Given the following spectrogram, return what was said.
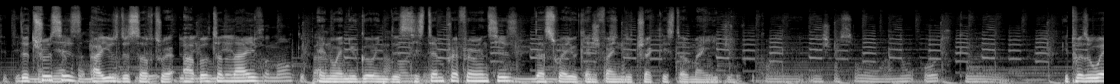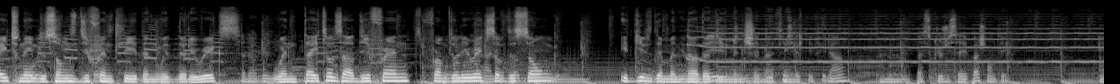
C'était The une truth is, I use de- the software Ableton Live, and when you go in the system preferences, that's where you can find the tracklist of my EP. que It was a way to name the songs differently than with the lyrics. When titles are different from the lyrics of the song, it gives them another dimension, I think. cet effet-là parce que je savais pas chanter et,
